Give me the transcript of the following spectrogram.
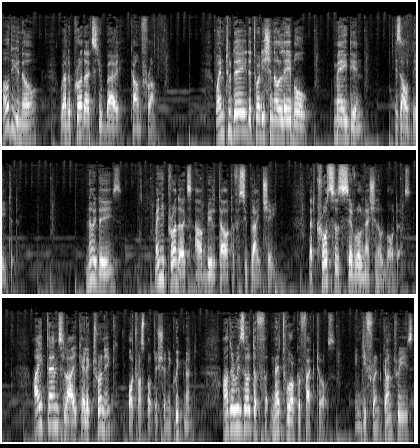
How do you know where the products you buy come from? When today the traditional label made in is outdated. Nowadays, many products are built out of a supply chain that crosses several national borders. Items like electronic or transportation equipment are the result of a network of factors in different countries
